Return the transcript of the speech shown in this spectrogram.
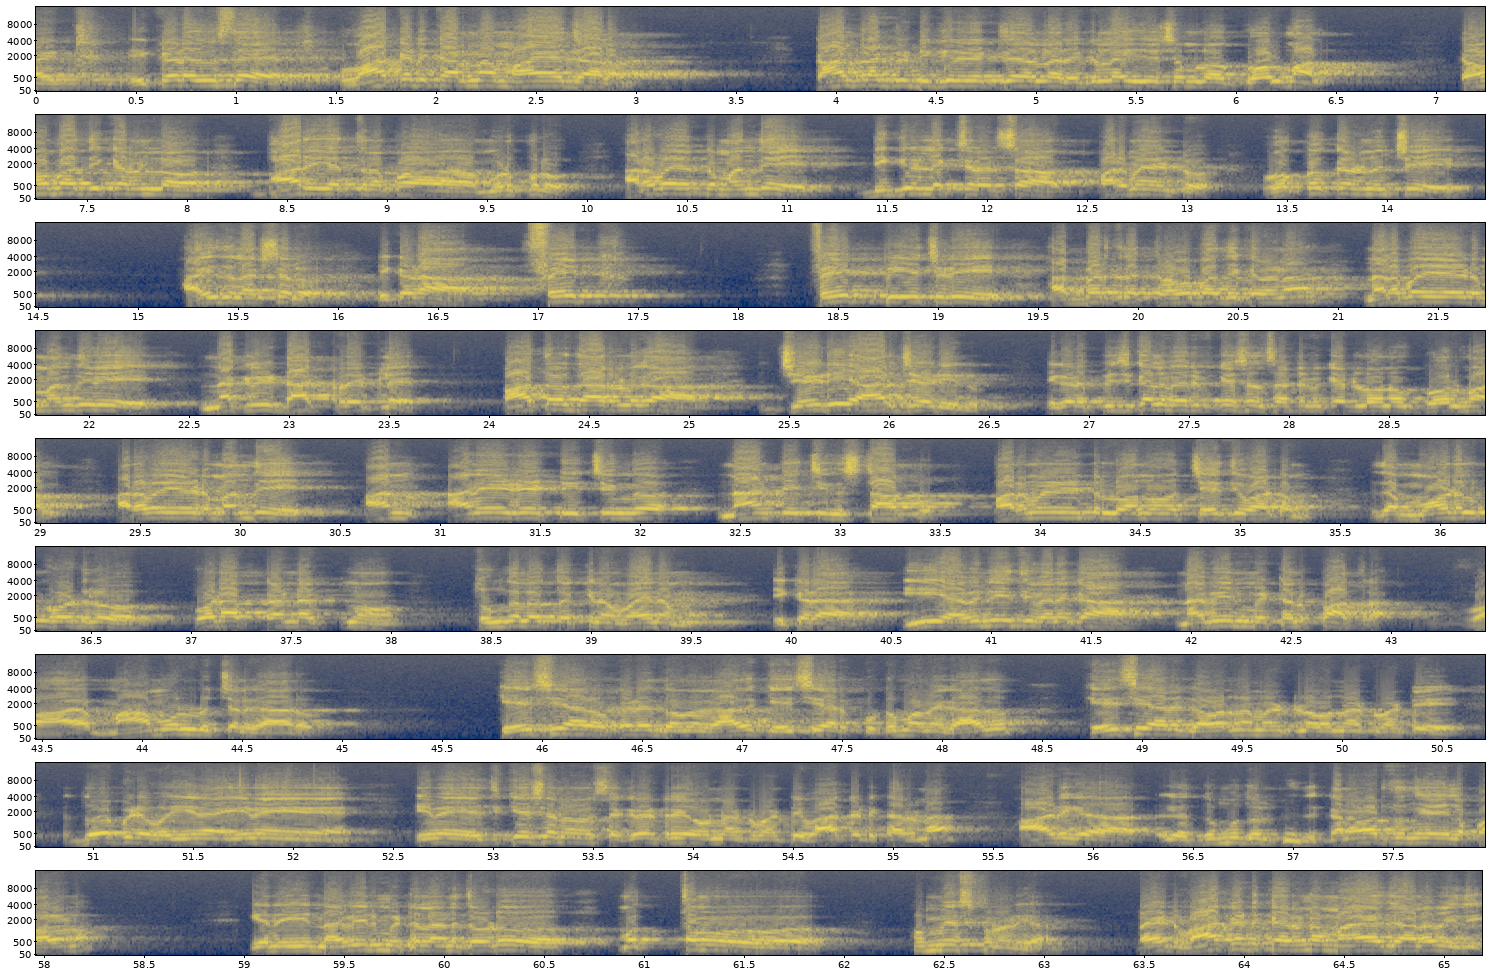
Right ఇక్కడ చూస్తే వాకటి కర్ణ మాయాజాలం. కాంట్రాక్ట్ డిగ్రీ లెక్చరర్ల రెగ్యులైజేషన్లో గోల్మాల్. క్రమబద్ధీకరణలో భారీ ఎత్తున ప- ముడుపులు. అరవై ఒక్క మంది డిగ్రీ లెక్చరర్స్ పర్మనెంట్ ఒక్కొక్కరి నుంచి ఐదు లక్షలు. ఇక్కడ ఫేక్ ఫేక్ పిహెచ్డి అభ్యర్థుల క్రమబద్ధీకరణ నలభై ఏడు మందివి నకిలీ డాక్టరేట్లే పాత్రదారులుగా జేడీ ఆర్జేడీలు ఇక్కడ ఫిజికల్ వెరిఫికేషన్ సర్టిఫికేట్ లోను గోల్మాల్. అరవై ఏడు మంది un unaided teaching non teaching staff permanent లోను చేతివాటం ఇద మోడల్ కోడ్లు కోడ్ ఆఫ్ కండక్ట్ను తుంగలో తొక్కిన వైనం. ఇక్కడ ఈ అవినీతి వెనుక నవీన్ మిట్టల్ పాత్ర. వా- మామూలు లుచ్చలు గారు. కేసీఆర్ ఒకటే దొంగ కాదు కేసీఆర్ కుటుంబమే కాదు. కేసీఆర్ గవర్నమెంట్లో ఉన్నటువంటి దోపిడి ఈయన ఈమె ఈమె ఎడ్యుకేషన్ సెక్రటరీ ఉన్నటువంటి వాకటి కరణ ఆడిగా ఇక దుమ్ము దులిపింది. కనబడుతుందిగా ఇలా పాలన? ఈయన ఈ నవీన్ మిట్టల్ అనే తోడు మొత్తం కుమ్మేసుకున్నాడు ఇక. రైట్ వాకటి కరుణ మాయాజాలం ఇది.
